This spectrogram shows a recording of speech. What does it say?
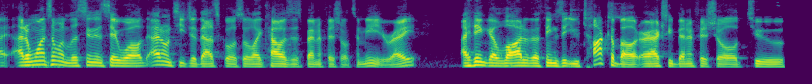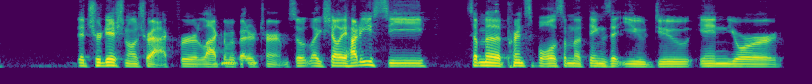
I, I don't want someone listening to say, well, I don't teach at that school, so like how is this beneficial to me, right? I think a lot of the things that you talk about are actually beneficial to the traditional track for lack of a better term. So like shelley how do you see some of the principles some of the things that you do in your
